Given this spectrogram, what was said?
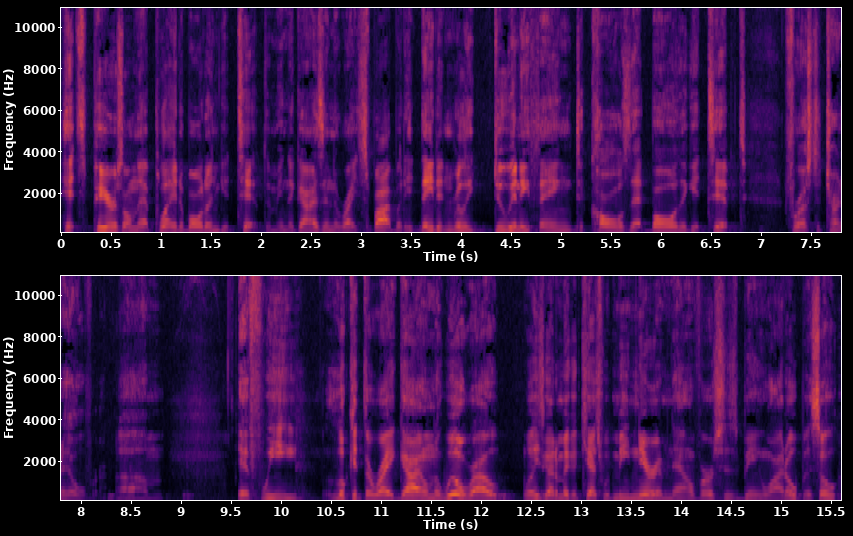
hits Pierce on that play, the ball doesn't get tipped. I mean, the guy's in the right spot, but they didn't really do anything to cause that ball to get tipped for us to turn it over. Um, if we look at the right guy on the wheel route, well, he's got to make a catch with me near him now versus being wide open. So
